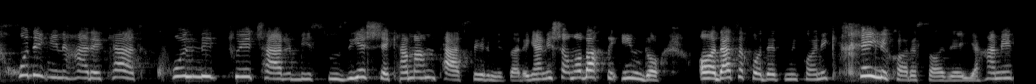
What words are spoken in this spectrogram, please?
خود این حرکت کلی توی چربی سوزی شکم هم تاثیر می‌ذاره. یعنی شما وقتی این رو عادت خودت می‌کنی خیلی کار ساده ایه همین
